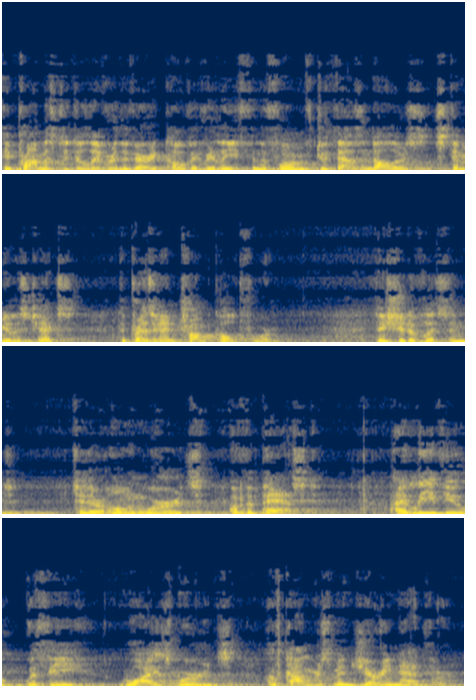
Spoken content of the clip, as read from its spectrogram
They promised to deliver the very COVID relief in the form of $2,000 stimulus checks that President Trump called for. They should have listened to their own words of the past. I leave you with the wise words of Congressman Jerry Nadler.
